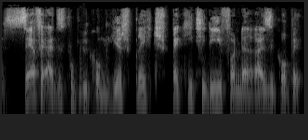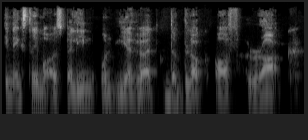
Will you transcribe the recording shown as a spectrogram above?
Sehr verehrtes Publikum, hier spricht Specky TD von der Reisegruppe In Extremo aus Berlin und ihr hört The Block of Rock.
